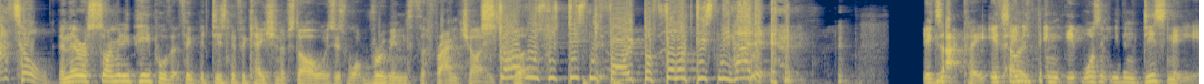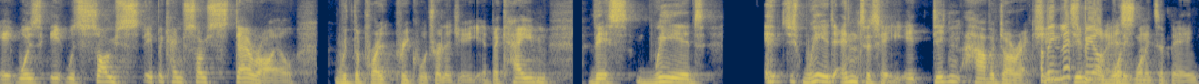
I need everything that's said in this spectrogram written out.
at all. And there are so many people that think the Disneyfication of Star Wars is what ruined the franchise. Star but- Wars was Disneyfied before Disney had it. Exactly. If So- anything, it wasn't even Disney. It was. It was so. It became so sterile with the pre- prequel trilogy. It became this weird. It's just weird entity. It didn't have a direction. I mean, let's didn't be honest. what it wanted to be.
